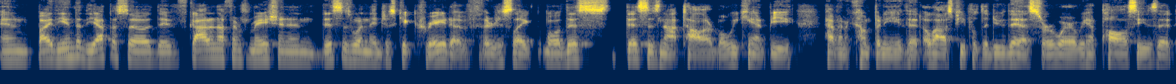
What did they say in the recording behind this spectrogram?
and by the end of the episode they've got enough information and this is when they just get creative. They're just like well this this is not tolerable. We can't be having a company that allows people to do this or where we have policies that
